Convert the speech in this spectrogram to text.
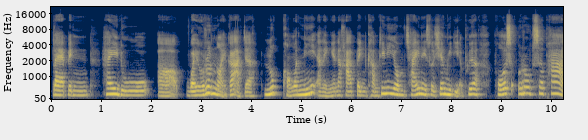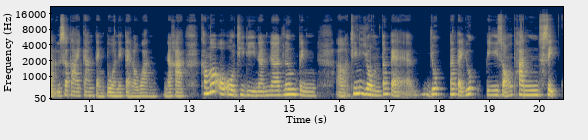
แปลเป็นให้ดูวัยรุ่นหน่อยก็อาจจะลุคของวันนี้อะไรเงี้ยนะคะ เป็นคำที่นิยมใช้ในโซเชียลมีเดียเพื่อโพสต์รูปเสื้อผ้าหรือสไตล์การแต่งตัวในแต่ละวันนะคะคำว่า OOTD นั้นนะเริ่มเป็นที่นิยมตั้งแต่ยุคตั้งแต่ยุคปี 2010 ก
